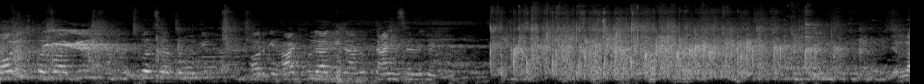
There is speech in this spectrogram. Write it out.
ಕಾಲೇಜ್ ಪರವಾಗಿ ನಮ್ಮ ಪ್ರಿನ್ಸಿಪಲ್ ಸರ್ ಪರವಾಗಿ ಅವ್ರಿಗೆ ಹಾರ್ಟ್ಫುಲ್ ಆಗಿ ನಾನು ಥ್ಯಾಂಕ್ಸ್ ಹೇಳಬೇಕು ಎಲ್ಲ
